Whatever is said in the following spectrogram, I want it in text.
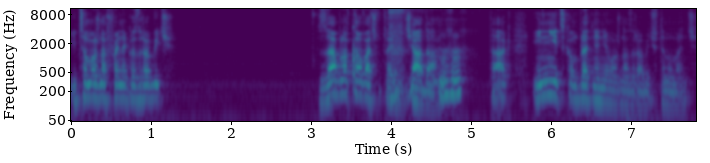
i co można fajnego zrobić? Zablokować tutaj dziada, Mhm. Tak, i nic kompletnie nie można zrobić w tym momencie.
